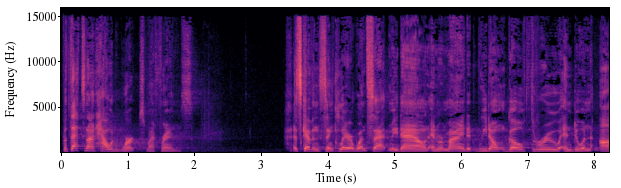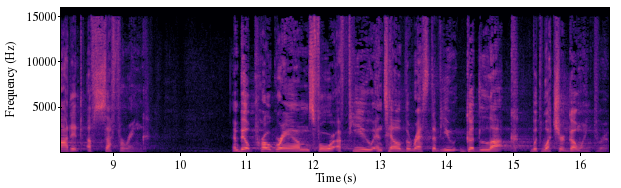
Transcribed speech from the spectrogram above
But that's not how it works, my friends. As Kevin Sinclair once sat me down and reminded, we don't go through and do an audit of suffering and build programs for a few and tell the rest of you good luck with what you're going through.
